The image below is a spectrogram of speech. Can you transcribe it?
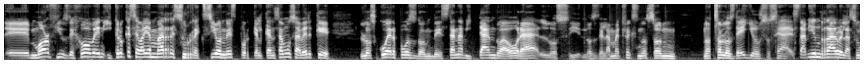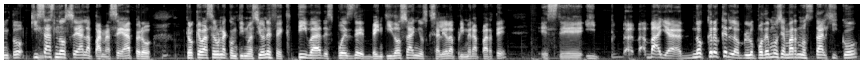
eh, Morpheus de joven, y creo que se va a llamar Resurrecciones, porque alcanzamos a ver que los cuerpos donde están habitando ahora los, los de la Matrix no son, no son los de ellos, o sea, está bien raro el asunto, quizás no sea la panacea, pero creo que va a ser una continuación efectiva después de 22 años que salió la primera parte. Este, y vaya, no creo que lo podemos llamar nostálgico,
